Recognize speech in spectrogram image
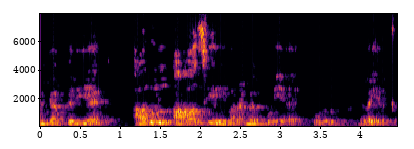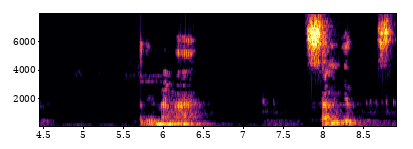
மிகப்பெரிய அருள் ஆசையை வழங்கக்கூடிய ஒரு நிலை இருக்கு. அது என்னன்னா சன்யஸ்த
